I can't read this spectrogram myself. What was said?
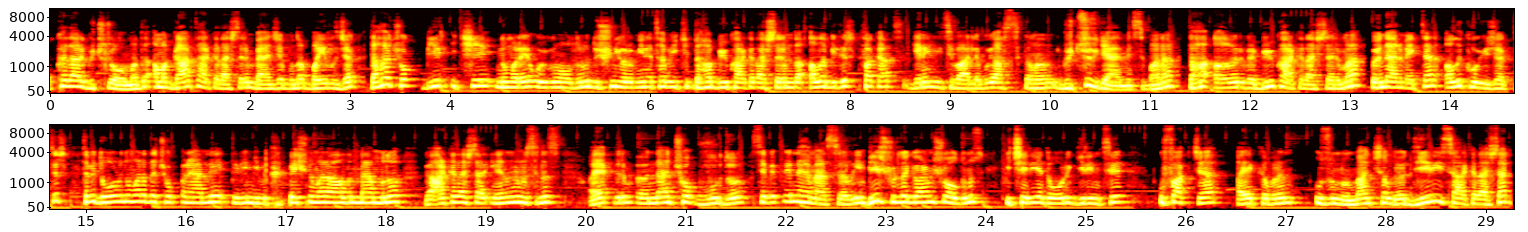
o kadar güçlü olmadı ama guard arkadaşlarım bence buna bayılacak. Daha çok 1-2 numaraya uygun olduğunu düşünüyorum. Yine tabii ki daha büyük arkadaşlarım da alabilir. Fakat genel itibariyle bu yastıklamanın güçsüz gelmesi bana daha ağır ve büyük arkadaşlarıma önermekten alıkoyacaktır. Tabii doğru numara da çok önemli. Dediğim gibi 45 numara aldım ben bunu ve arkadaşlar inanır mısınız Ayaklarım önden çok vurdu. Sebeplerini hemen sıralayayım. Bir şurada görmüş olduğunuz içeriye doğru girinti ufakça ayakkabının uzunluğundan çalıyor. Diğeri ise arkadaşlar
